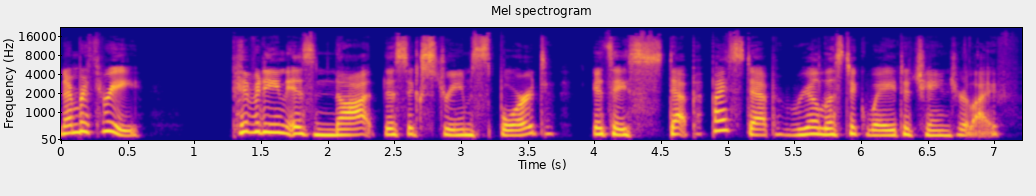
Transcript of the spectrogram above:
Number three, pivoting is not this extreme sport. It's a step by step, realistic way to change your life.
